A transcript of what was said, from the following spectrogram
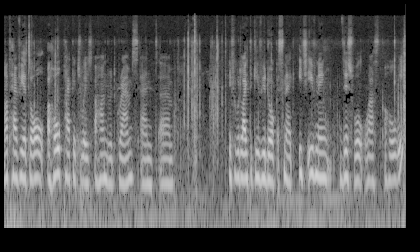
Not heavy at all. A whole package weighs 100 grams. And um, if you would like to give your dog a snack each evening, this will last a whole week.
